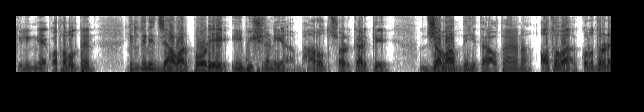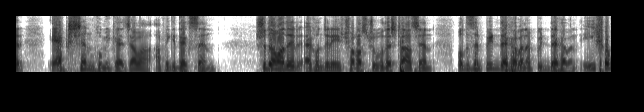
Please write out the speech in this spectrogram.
কিলিং নিয়ে কথা বলতেন। কিন্তু তিনি যাওয়ার পরে এই বিষয়টা নিয়ে ভারত সরকারকে জবাবদিহিতার আওতায় আনা অথবা কোনো ধরনের অ্যাকশন ভূমিকায় যাওয়া, আপনি কি দেখছেন? শুধু আমাদের এখন যিনি স্বরাষ্ট্র উপদেষ্টা আছেন, বলতেছেন পিঠ দেখাবেন না, পিঠ দেখাবেন এইসব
